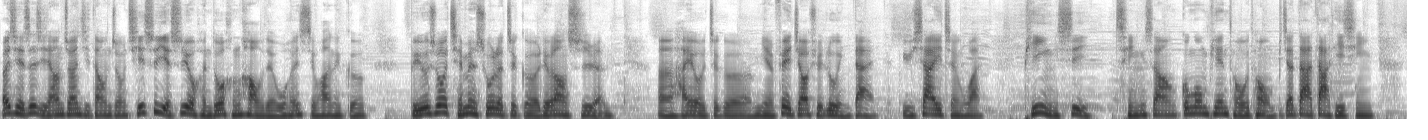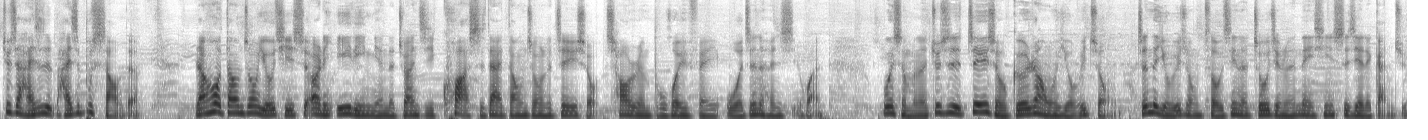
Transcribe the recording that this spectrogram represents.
而且这几张专辑当中，其实也是有很多很好的、我很喜欢的歌，比如说前面说的这个《流浪诗人》，嗯，还有这个免费教学录影带《雨下一整晚》，皮影戏、情商、公公偏头痛、比较大大提琴，就是还是还是不少的。然后当中，尤其是二零一零年的专辑《跨时代》当中的这一首《超人不会飞》，我真的很喜欢。为什么呢？就是这一首歌让我有一种真的有一种走进了周杰伦内心世界的感觉。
